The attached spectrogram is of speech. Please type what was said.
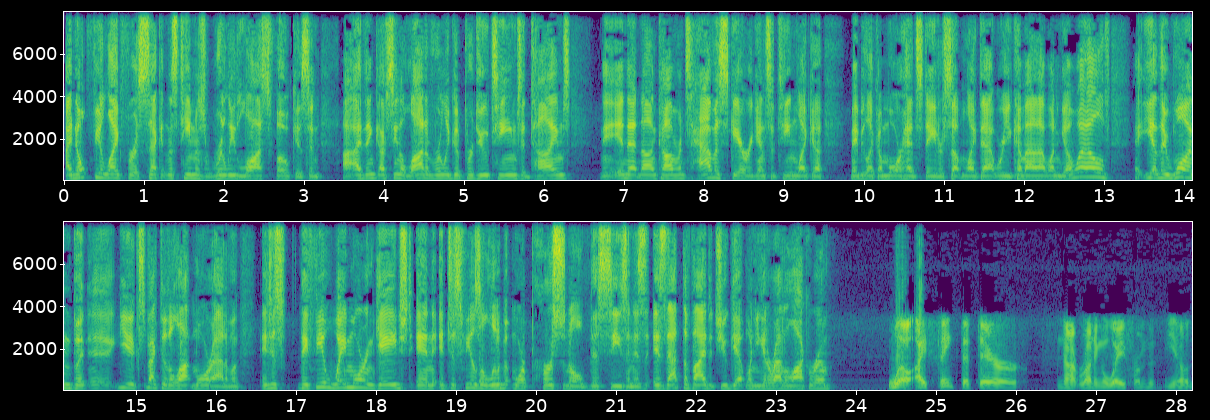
I don't feel like for a second this team has really lost focus. And I think I've seen a lot of really good Purdue teams at times in that non-conference have a scare against a team like a maybe like a Morehead State or something like that, where you come out of that one and go, well, yeah, they won, but uh, you expected a lot more out of them. It just they feel way more engaged, and it just feels a little bit more personal this season. Is is that the vibe that you get when you get around the locker room? Well, I think that they're not running away from you know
